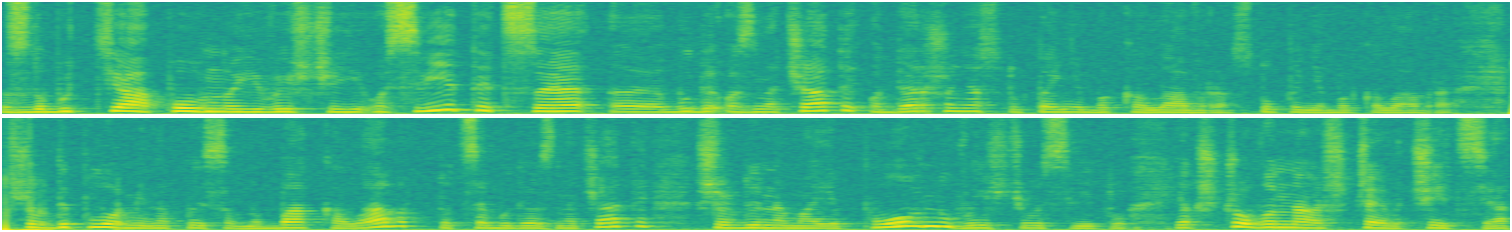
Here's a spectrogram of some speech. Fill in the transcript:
Здобуття повної вищої освіти це буде означати одержання ступені бакалавра. Ступеня бакалавра. Якщо в дипломі написано бакалавр, то це буде означати, що людина має повну вищу освіту. Якщо вона ще вчиться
